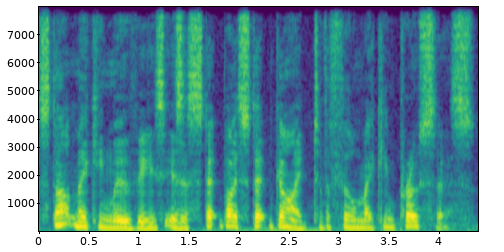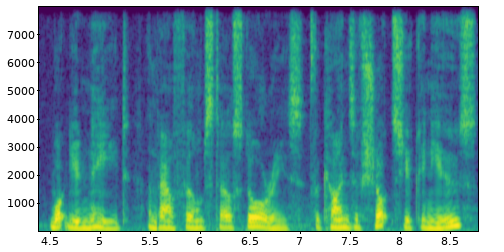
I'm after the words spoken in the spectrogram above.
Start Making Movies is a step-by-step guide to the filmmaking process, what you need and how films tell stories, the kinds of shots you can use,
